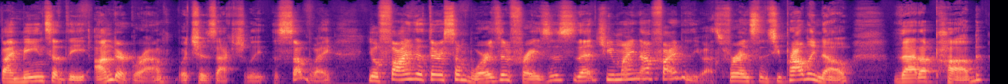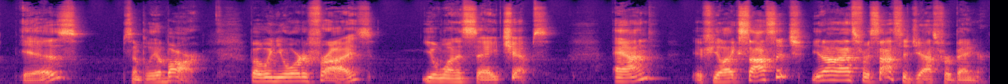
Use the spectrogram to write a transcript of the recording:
by means of the underground, which is actually the subway, you'll find that there are some words and phrases that you might not find in the US. For instance, you probably know that a pub is simply a bar. But when you order fries, you'll want to say chips. And if you like sausage, you don't ask for sausage, you ask for banger.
